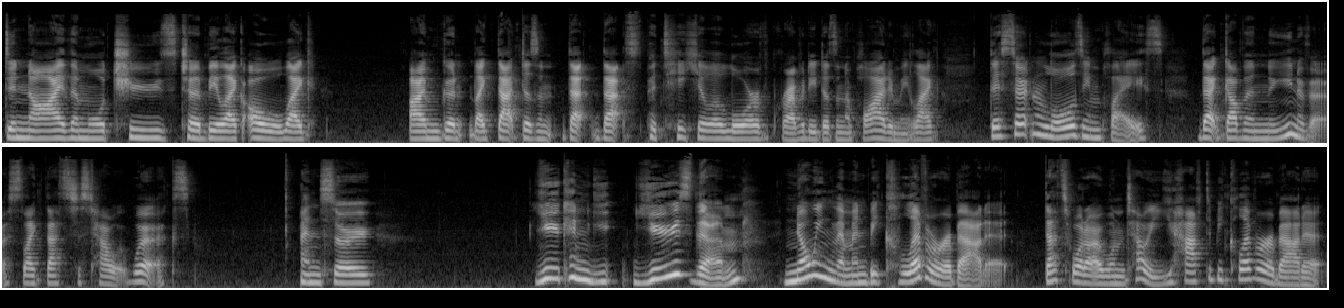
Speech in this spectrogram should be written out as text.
deny them or choose to be like, oh, like, I'm going to like that doesn't that that particular law of gravity doesn't apply to me. Like there's certain laws in place that govern the universe. Like that's just how it works. And so you can use them, knowing them and be clever about it. That's what I want to tell you. You have to be clever about it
